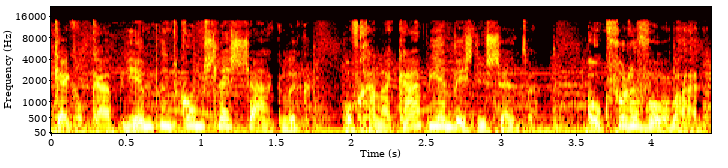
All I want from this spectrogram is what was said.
Kijk op kpn.com zakelijk of ga naar KPN Business Center. Ook voor de voorwaarden.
